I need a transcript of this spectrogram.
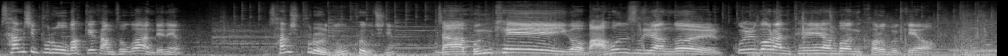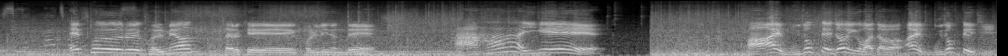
30%밖에 감소가 안 되네요. 30%를 누구 코에 붙이냐? 자 본캐 이거 마혼술이란 걸 꿀벌한테 한번 걸어볼게요 F를 걸면 자 이렇게 걸리는데 아하 이게 아 아예 무적되죠? 이거 맞아. 아예 무적되지.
